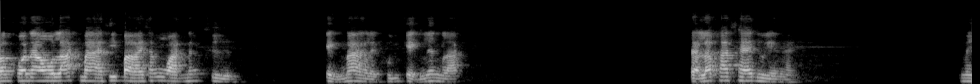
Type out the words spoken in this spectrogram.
บางคนเอารักมาอธิบายทั้งวันทั้งคืน เก่งมากเลย คุณเก่งเรื่องรัก แต่ละพระแท้ดูยังไง ไม่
